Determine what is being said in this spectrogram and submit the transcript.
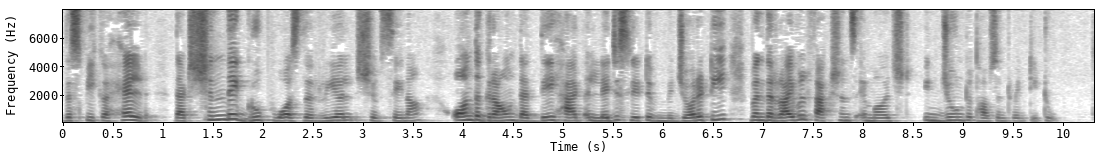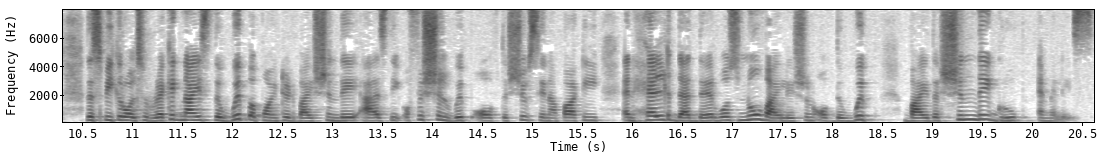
The Speaker held that Shinde group was the real Shiv Sena on the ground that they had a legislative majority when the rival factions emerged in June 2022. The speaker also recognized the whip appointed by Shinde as the official whip of the Shiv Sena party and held that there was no violation of the whip by the Shinde group MLAs.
